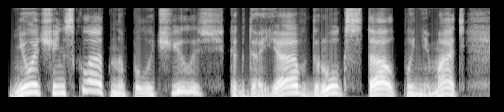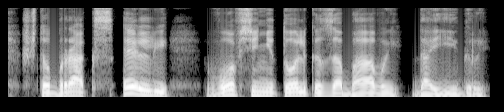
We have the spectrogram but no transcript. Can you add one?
Не очень складно получилось, когда я вдруг стал понимать, что брак с Элли вовсе не только забавы да игры.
